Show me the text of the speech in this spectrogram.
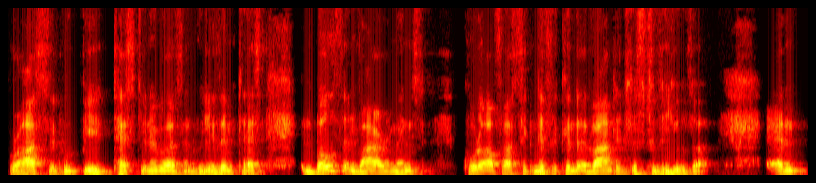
for us, it would be Test Universe and Relay Sim Test in both environments could offer significant advantages to the user. And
